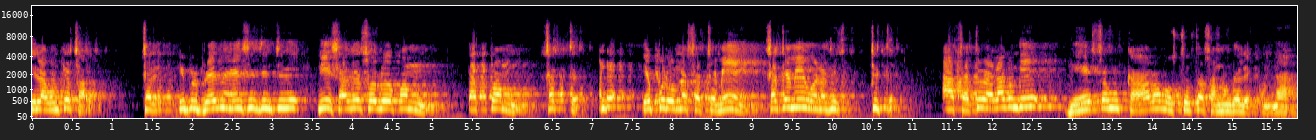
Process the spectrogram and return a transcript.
ఇలా ఉంటే చాలు. సరే ఇప్పుడు ప్రయోజనం ఏం సిద్ధించింది? నీ సహజ స్వరూపం తత్వం సత్. అంటే ఎప్పుడు ఉన్న సత్యమే సత్యమే ఉన్నది చిత్. ఆ సత్యం ఎలాగుంది? దేశం కాలం వస్తువుతో సంబంధం లేకుండా.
